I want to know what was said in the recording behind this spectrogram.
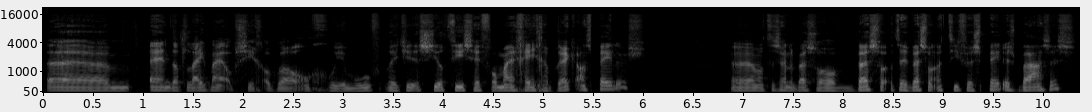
Ehm, en dat lijkt mij op zich ook wel een goede move. Weet je, Sea of Thieves heeft voor mij geen gebrek aan spelers. Eh, want er zijn er best wel, best wel, het heeft best wel een actieve spelersbasis.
